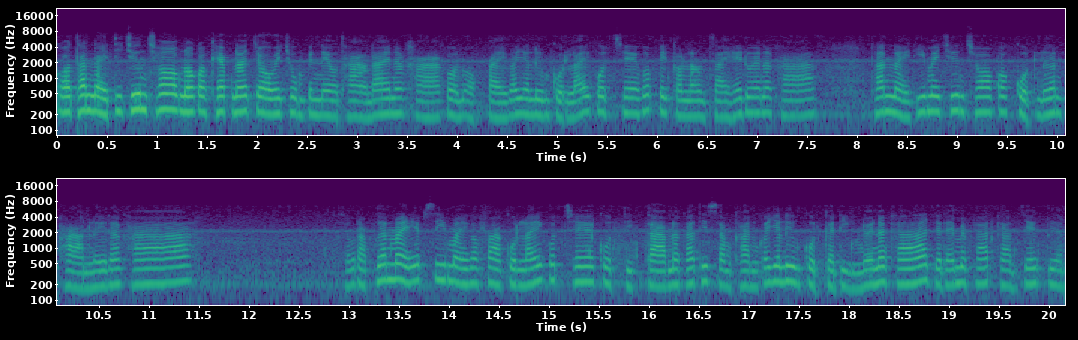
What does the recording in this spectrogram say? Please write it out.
ก็ท่านไหนที่ชื่นชอบเนาะก็แคปหน้าจอไว้ชมเป็นแนวทางได้นะคะ ก่อนออกไปก็อย่าลืมกดไลค์กดแชร์เพื่อเป็นกำลังใจให้ด้วยนะคะ ท่านไหนที่ไม่ชื่นชอบก็กดเลื่อนผ่านเลยนะคะ สำหรับเพื่อนใหม่ FC ใหม่ก็ฝากกดไลค์กดแชร์กดติดตามนะคะ ที่สำคัญก็อย่าลืมกดกระดิ่งด้วยนะคะ จะได้ไม่พลาดการแจ้งเตือน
